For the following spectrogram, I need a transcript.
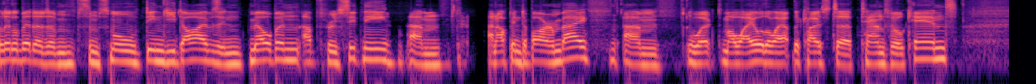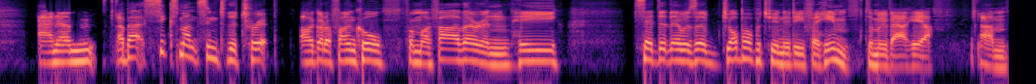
a little bit of um, some small dingy dives in Melbourne, up through Sydney, um, and up into Byron Bay. Um, worked my way all the way up the coast to Townsville, Cairns. And um, about six months into the trip, I got a phone call from my father, and he said that there was a job opportunity for him to move out here. Um,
